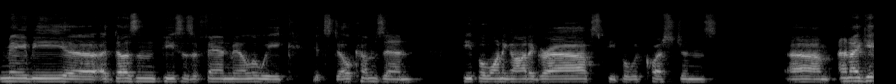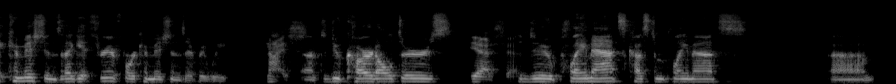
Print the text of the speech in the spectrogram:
maybe a, a dozen pieces of fan mail a week. It still comes in. People wanting autographs, people with questions, um, and I get commissions. I get three or four commissions every week. Nice. uh, to do card alters, yes, yes. to do playmats, custom playmats. Um,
